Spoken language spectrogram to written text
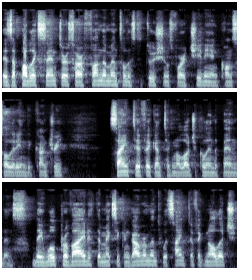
is that public centers are fundamental institutions for achieving and consolidating the country scientific and technological independence. They will provide the Mexican government with scientific knowledge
